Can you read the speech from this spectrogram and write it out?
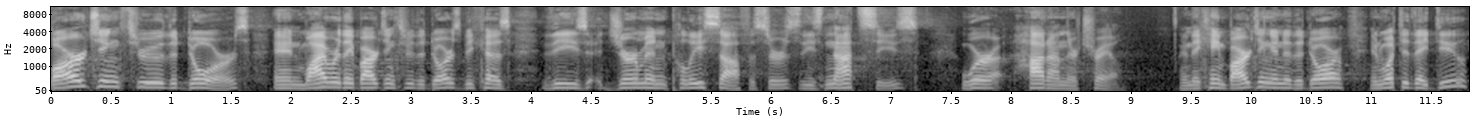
barging through the doors. And why were they barging through the doors? Because these German police officers, these Nazis, were hot on their trail. And they came barging into the door, and what did they do?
